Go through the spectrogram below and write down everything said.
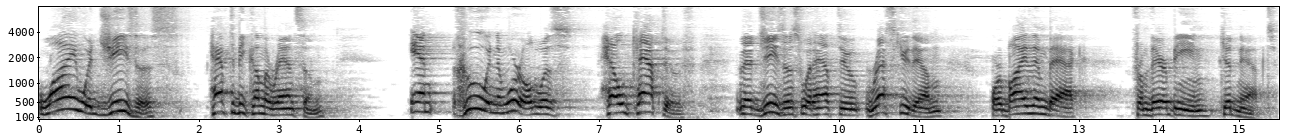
Why would Jesus have to become a ransom? And who in the world was held captive that Jesus would have to rescue them or buy them back from their being kidnapped?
